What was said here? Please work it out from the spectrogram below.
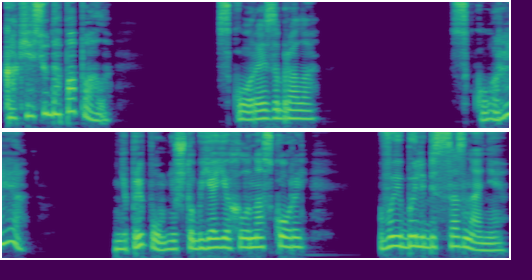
как я сюда попала? Скорая забрала. Скорая? Не припомню, чтобы я ехала на скорой. Вы были без сознания.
